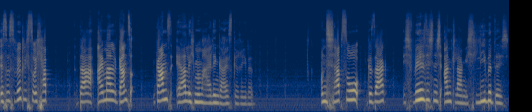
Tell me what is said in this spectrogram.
es ist wirklich so, ich habe da einmal ganz ganz ehrlich mit dem Heiligen Geist geredet. Und ich habe so gesagt, ich will dich nicht anklagen, ich liebe dich.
